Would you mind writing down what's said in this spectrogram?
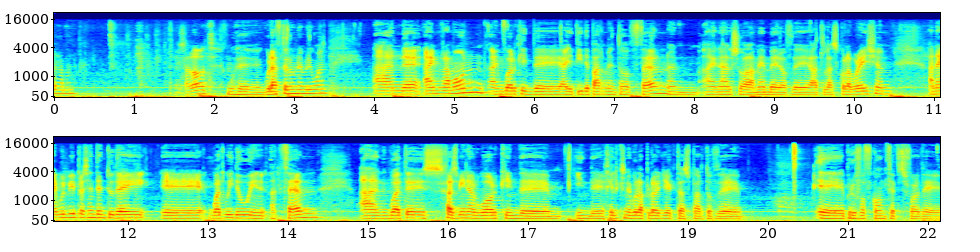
Ramon. Thanks a lot. Good afternoon, everyone. And uh, I'm Ramon. I'm working the IT department of CERN, and I'm also a member of the Atlas collaboration. And I will be presenting today uh, what we do in, at CERN and what is, has been our work in the in the Helix Nebula project as part of the uh, proof of concepts for the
